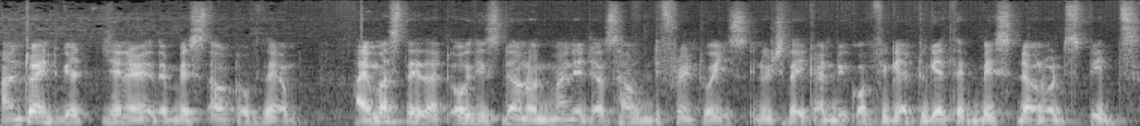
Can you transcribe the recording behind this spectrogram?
and trying to get generally the best out of them, I must say that all these download managers have different ways in which they can be configured to get the best download speeds.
